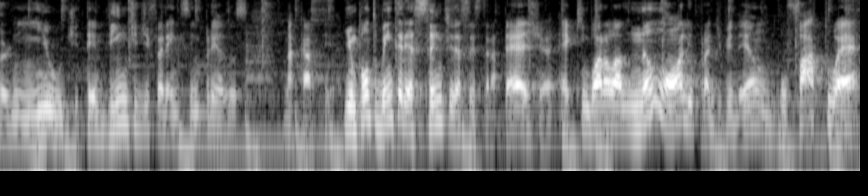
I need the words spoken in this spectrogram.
earning yield, ter 20 diferentes empresas na carteira. E um ponto bem interessante dessa estratégia é que embora ela não olhe para dividendo, o fato é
